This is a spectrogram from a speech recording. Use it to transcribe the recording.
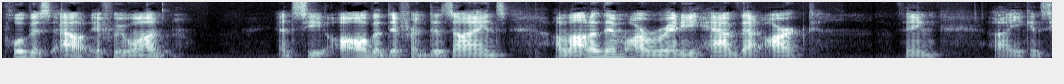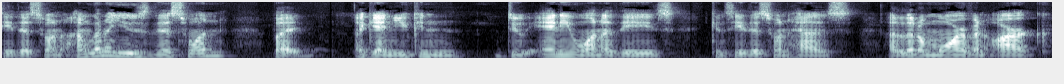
pull this out if we want and see all the different designs. A lot of them already have that arc thing. Uh, you can see this one. I'm gonna use this one, but again, you can do any one of these. You can see this one has a little more of an arc.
